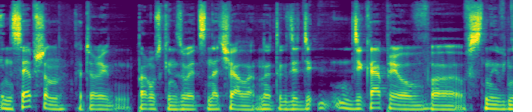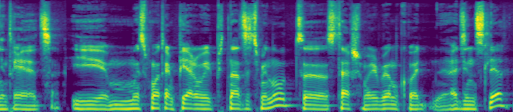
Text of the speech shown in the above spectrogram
Inception, который по-русски называется «Начало», но это где Ди, Ди Каприо в, в сны внедряется. И мы смотрим первые 15 минут, э, старшему ребенку 11 лет,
